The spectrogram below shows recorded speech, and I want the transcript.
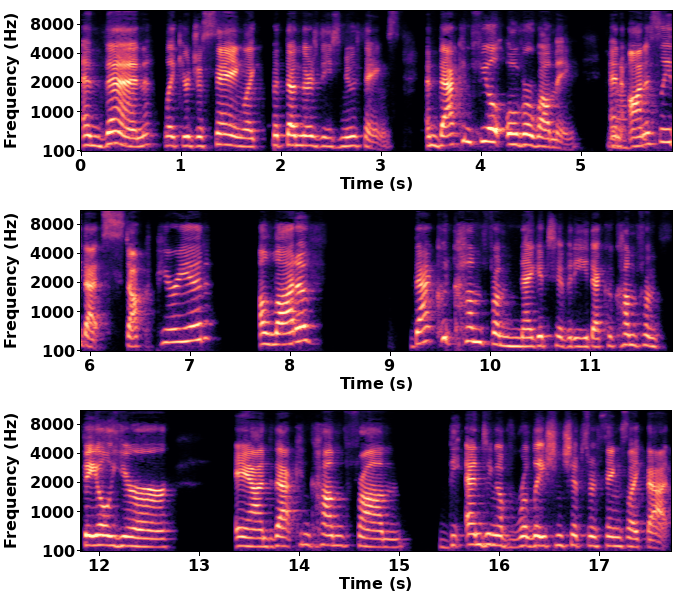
and then, like you're just saying, like, but then there's these new things, and that can feel overwhelming. Yeah. And honestly, that stuck period, a lot of that could come from negativity, that could come from failure, and that can come from the ending of relationships or things like that.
